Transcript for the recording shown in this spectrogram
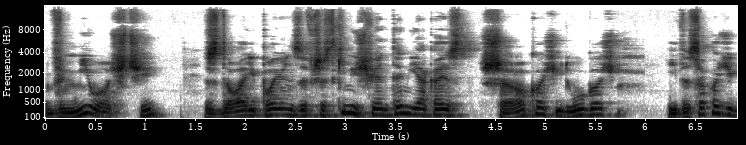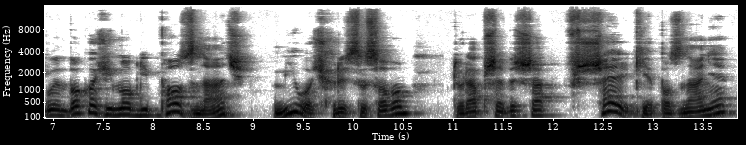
w miłości, zdołali pojąć ze wszystkimi świętymi, jaka jest szerokość i długość, i wysokość i głębokość, i mogli poznać miłość Chrystusową, która przewyższa wszelkie poznanie,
